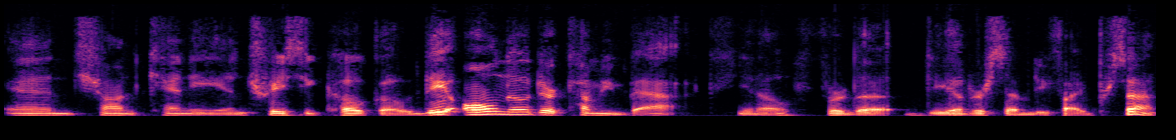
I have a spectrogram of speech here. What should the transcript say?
and Sean Kenney and Tracee Cocco, they all know they're coming back, you know, for the, the other 75%.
